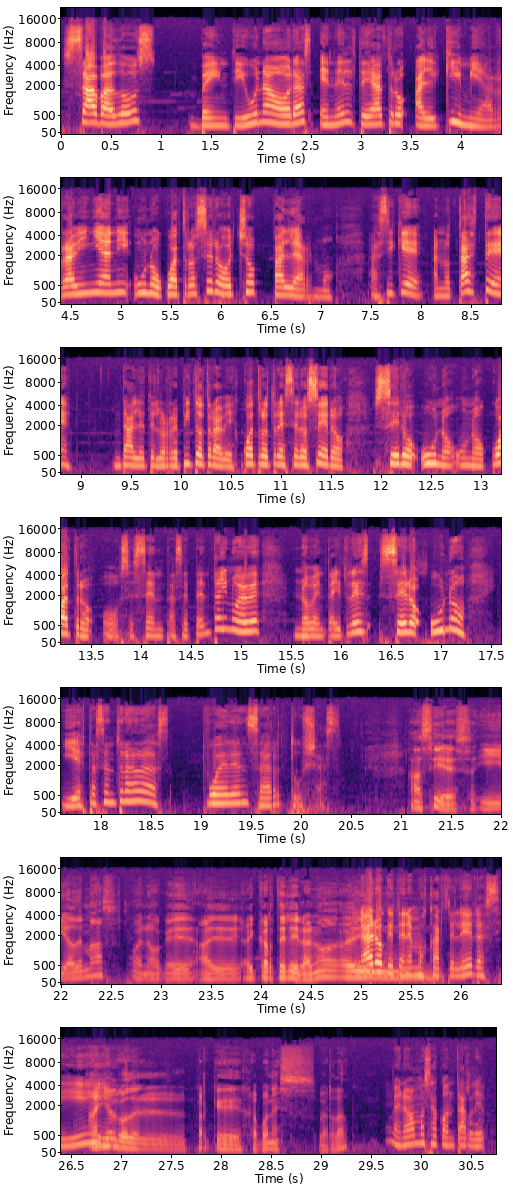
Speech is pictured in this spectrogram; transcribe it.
Sábados 21 horas en el Teatro Alquimia, Ravignani 1408, Palermo. Así que, ¿anotaste? Dale, te lo repito otra vez, 4300-0114 o 6079-9301 y estas entradas pueden ser tuyas. Así es, y además, bueno, que hay, cartelera, ¿no? claro que tenemos cartelera, sí. Hay algo del parque japonés, ¿verdad? Bueno, vamos a contarle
